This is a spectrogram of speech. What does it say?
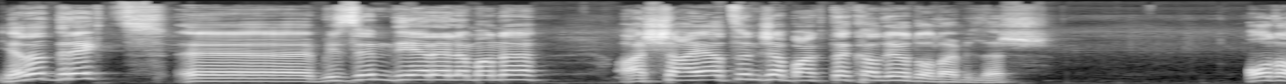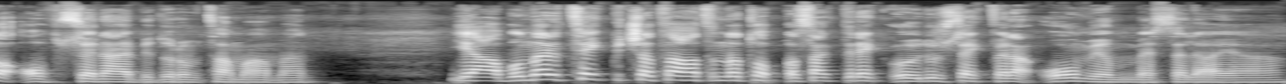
Ya da direkt e, bizim diğer elemanı aşağıya atınca bakta kalıyor da olabilir. O da opsiyonel bir durum tamamen. Ya bunları tek bir çatı altında toplasak direkt öldürsek falan olmuyor mu mesela ya?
